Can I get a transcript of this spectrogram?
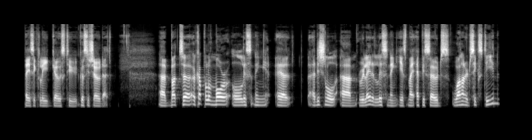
basically, goes to goes to show that. Uh, but uh, a couple of more listening, uh, additional um, related listening is my episodes 116,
